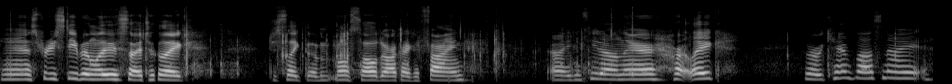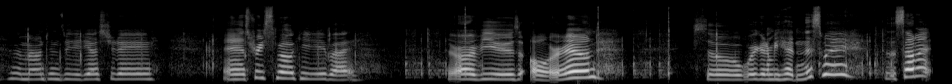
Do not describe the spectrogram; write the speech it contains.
and it's pretty steep and loose, so I took like, just like the most solid rock I could find. Uh, you can see down there, Heart Lake, where we camped last night, the mountains we did yesterday. And it's pretty smoky, but there are views all around. So we're going to be heading this way to the summit.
